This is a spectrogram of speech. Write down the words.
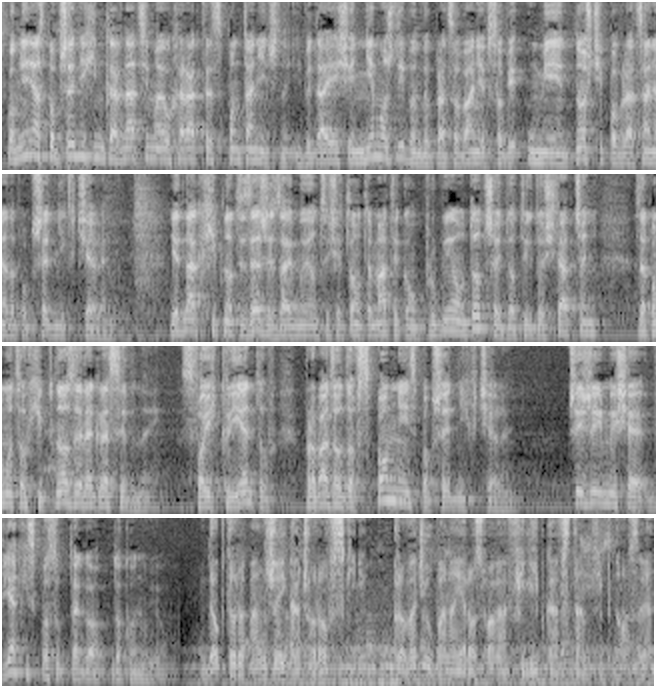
Wspomnienia z poprzednich inkarnacji mają charakter spontaniczny i wydaje się niemożliwym wypracowanie w sobie umiejętności powracania do poprzednich wcieleń. Jednak hipnotyzerzy zajmujący się tą tematyką próbują dotrzeć do tych doświadczeń za pomocą hipnozy regresywnej. Swoich klientów prowadzą do wspomnień z poprzednich wcieleń. Przyjrzyjmy się, w jaki sposób tego dokonują. Doktor Andrzej Kaczorowski prowadził pana Jarosława Filipka w stan hipnozy.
